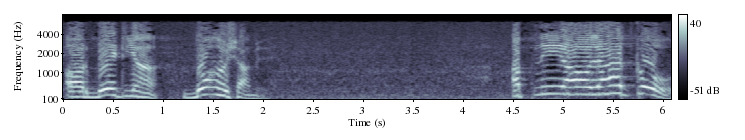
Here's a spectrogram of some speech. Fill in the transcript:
اور بیٹیاں دونوں شامل ہیں۔ اپنی اولاد کو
